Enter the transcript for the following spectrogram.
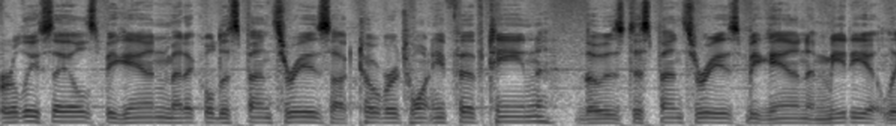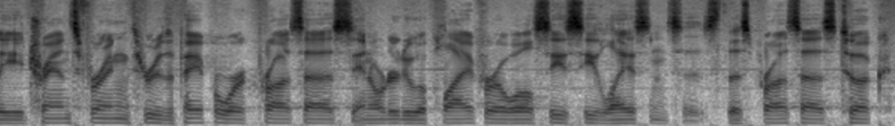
Early sales began medical dispensaries October 2015. Those dispensaries began immediately transferring through the paperwork process in order to apply for OLCC licenses. This process took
